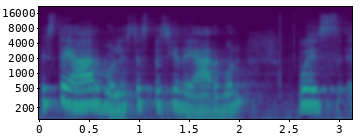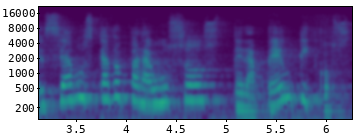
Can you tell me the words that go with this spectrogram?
este árbol, esta especie de árbol, pues se ha buscado para usos terapéuticos.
